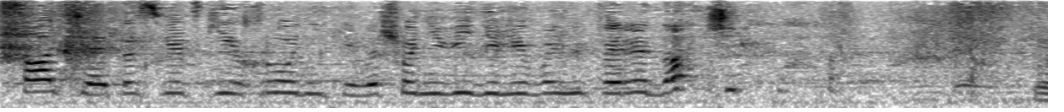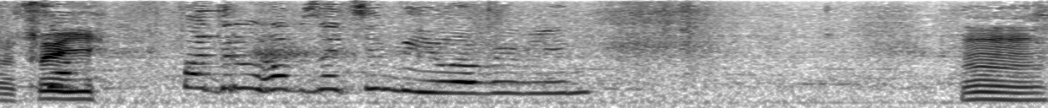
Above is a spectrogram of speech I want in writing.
Сача, это светские хроники. Вы что, не видели мои передачи? Оце і. Подругам зацінила ви, блін. Угу.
